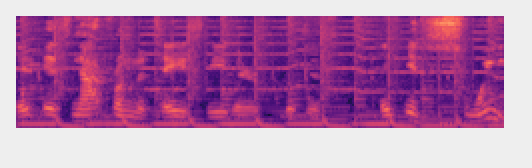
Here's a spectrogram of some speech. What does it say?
It, it's not from the taste either, which is it, it's sweet.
